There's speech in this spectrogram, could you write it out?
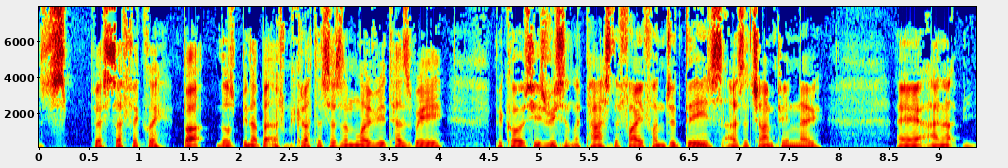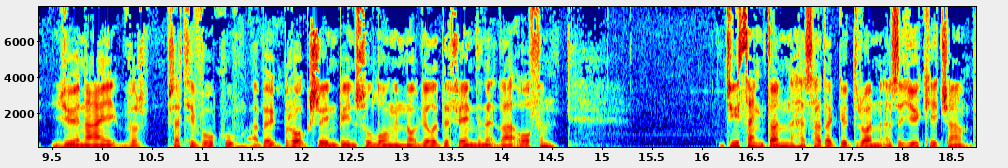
specifically, but there's been a bit of criticism levied his way because he's recently passed the 500 days as a champion now, uh, and uh, you and I were pretty vocal about Brock's reign being so long and not really defending it that often. Do you think Dunne has had a good run as a UK champ?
